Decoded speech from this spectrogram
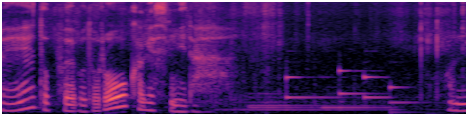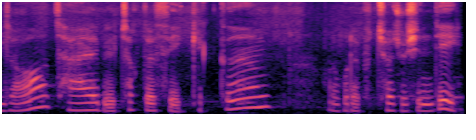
꿀에 도포해 보도록 하겠습니다. 먼저 잘 밀착될 수 있게끔 얼굴에 붙여주신 뒤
